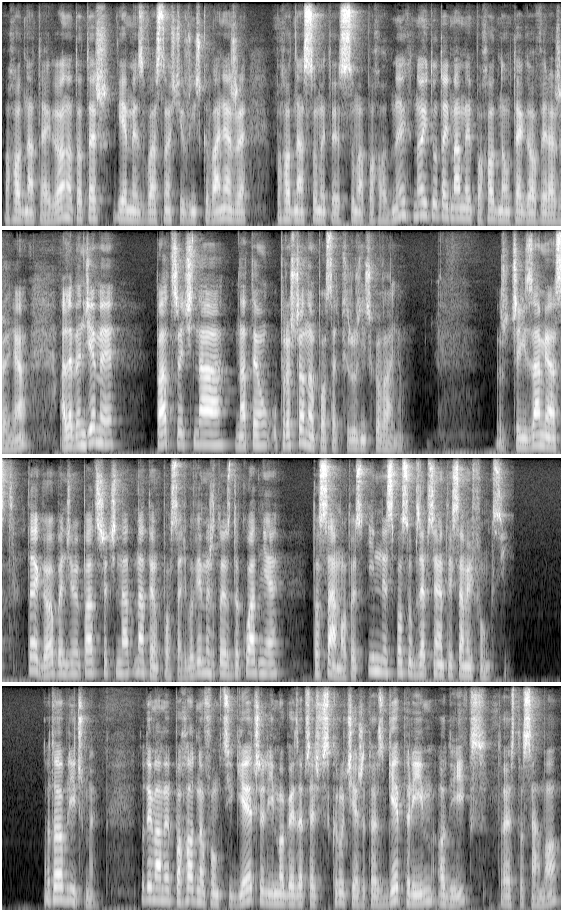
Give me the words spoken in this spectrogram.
pochodna tego, no to też wiemy z własności różniczkowania, że pochodna sumy to jest suma pochodnych. No i tutaj mamy pochodną tego wyrażenia, ale będziemy patrzeć na, na tę uproszczoną postać przy różniczkowaniu. Czyli zamiast tego będziemy patrzeć na, na tę postać, bo wiemy, że to jest dokładnie to samo. To jest inny sposób zapisania tej samej funkcji. No to obliczmy. Tutaj mamy pochodną funkcji g, czyli mogę zapisać w skrócie, że to jest g' od x, to jest to samo,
